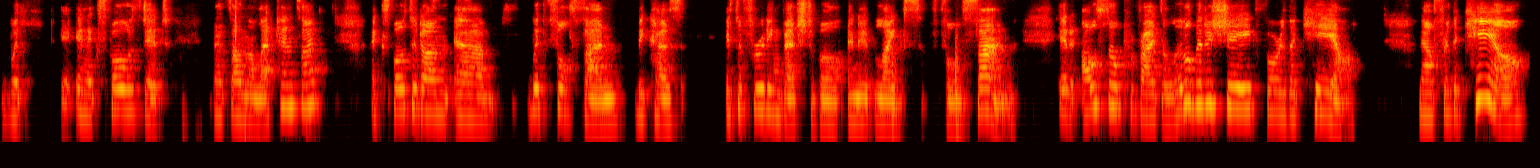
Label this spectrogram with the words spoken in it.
with and exposed it, that's on the left-hand side, exposed it on um, with full sun because it's a fruiting vegetable and it likes full sun. It also provides a little bit of shade for the kale. Now for the kale,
